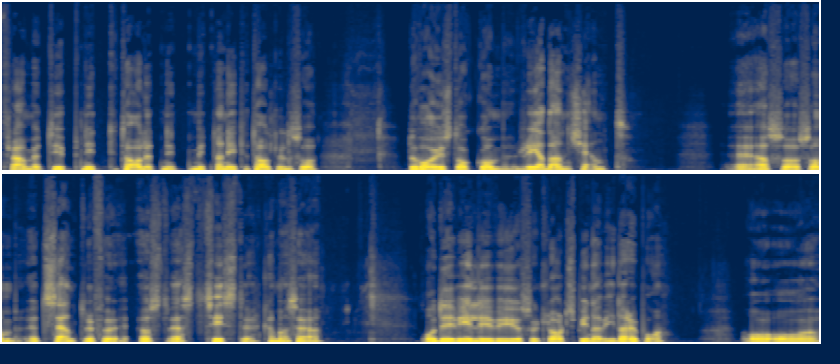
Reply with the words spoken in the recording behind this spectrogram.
framme typ 90-talet, mitten av 90-talet eller så, då var ju Stockholm redan känt. Eh, alltså som ett centrum för öst-väst-tvister kan man säga. Och det ville vi ju såklart spinna vidare på. Och, och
